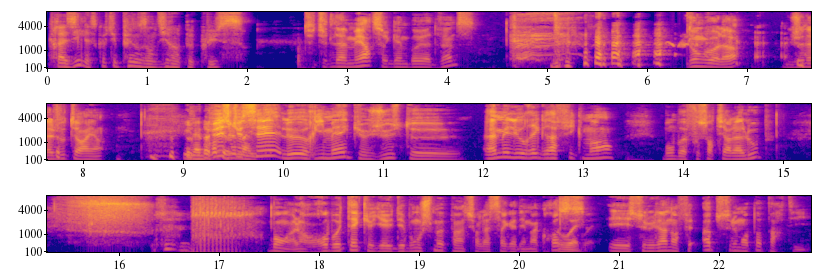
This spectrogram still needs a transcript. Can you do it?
Krasil, est-ce que tu peux nous en dire un peu plus? C'était de la merde sur Game Boy Advance. Donc voilà, je n'ajoute rien. Il a Puisque c'est le remake juste euh, amélioré graphiquement, bon bah faut sortir la loupe. Bon, alors Robotech, il y a eu des bons shmups hein, sur la saga des Macross, et celui-là n'en fait absolument pas partie.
